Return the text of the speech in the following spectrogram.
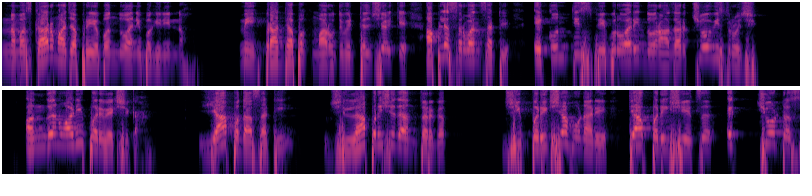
नमस्कार माझ्या प्रिय बंधू आणि भगिनींनो. मी प्राध्यापक मारुती विठ्ठल शेळके आपल्या सर्वांसाठी एकोणतीस फेब्रुवारी दोन हजार चोवीस रोजी अंगणवाडी पर्यवेक्षिका या पदासाठी जिल्हा परिषदेअंतर्गत जी परीक्षा होणार आहे त्या परीक्षेचं एक छोटस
